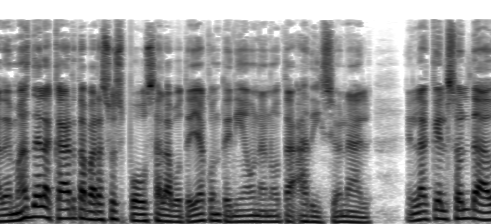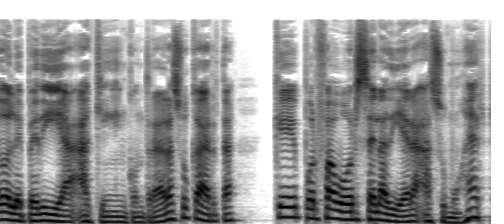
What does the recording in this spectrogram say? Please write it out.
Además de la carta para su esposa, la botella contenía una nota adicional en la que el soldado le pedía a quien encontrara su carta que por favor se la diera a su mujer.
